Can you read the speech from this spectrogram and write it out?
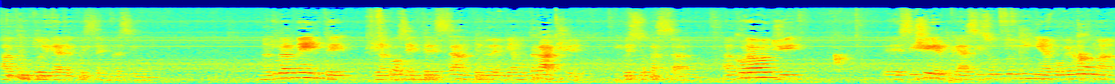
appunto legate a questa invasione. Naturalmente, e la cosa interessante, noi abbiamo tracce di questo passato. Ancora oggi eh, si cerca, si sottolinea come Roma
